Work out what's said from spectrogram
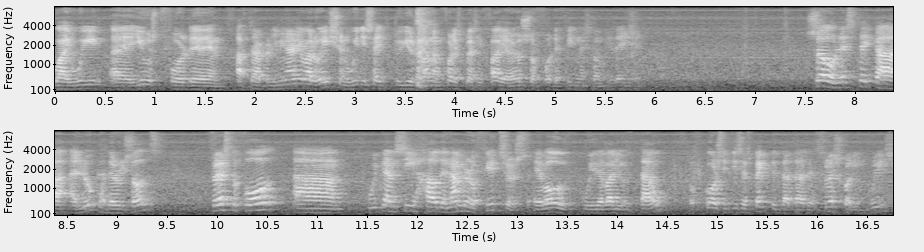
why we uh, used for the, after a preliminary evaluation, we decided to use random forest classifier also for the fitness computation. So let's take a, a look at the results. First of all, um, we can see how the number of features evolve with the value of tau. Of course, it is expected that as the threshold increase,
